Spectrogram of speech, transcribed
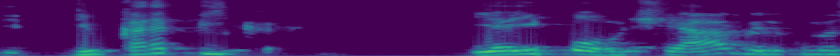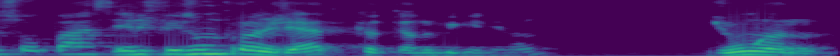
E, e o cara é pica. E aí, pô, o Thiago, ele começou a ele fez um projeto que eu tenho no Big Neon, de um ano.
